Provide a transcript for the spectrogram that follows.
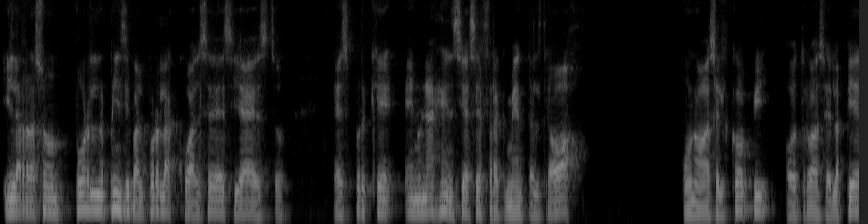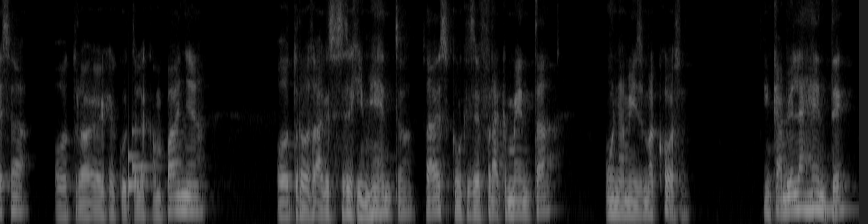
Y la razón por la principal por la cual se decía esto es porque en una agencia se fragmenta el trabajo. Uno hace el copy, otro hace la pieza, otro ejecuta la campaña, otro hace seguimiento, ¿sabes? Como que se fragmenta una misma cosa. En cambio, la gente,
